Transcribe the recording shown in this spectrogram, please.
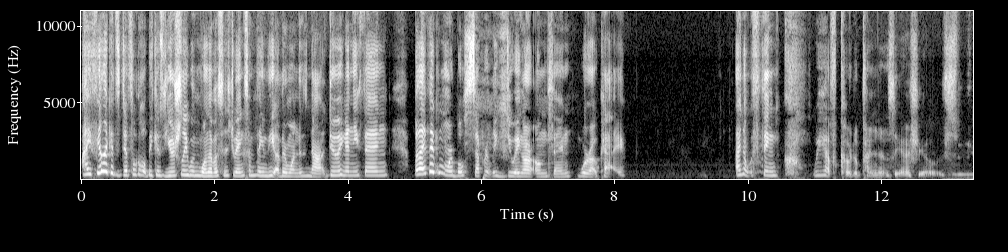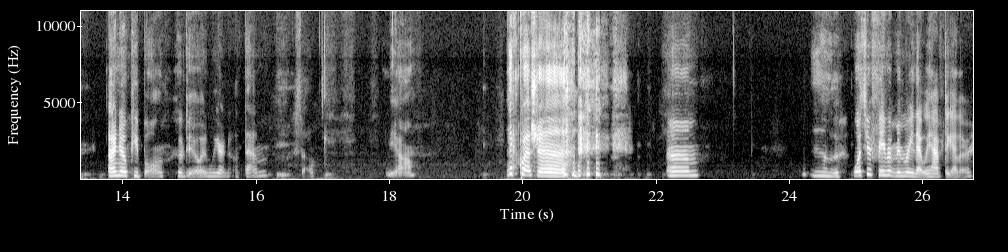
I feel like it's difficult because usually when one of us is doing something, the other one is not doing anything. But I think when we're both separately doing our own thing, we're okay. I don't think we have codependency issues. I know people who do, and we are not them. So, Yeah. Next question. um, what's your favorite memory that we have together?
